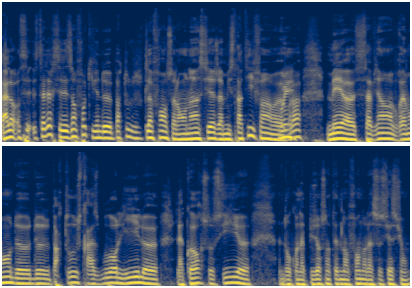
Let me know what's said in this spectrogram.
Alors, c'est-à-dire que c'est des enfants qui viennent de partout de toute la France. Alors, on a un siège administratif, hein, oui. voilà, mais euh, ça vient vraiment de, de, partout, Strasbourg, Lille, euh, la Corse aussi. euh, donc, on a plusieurs centaines d'enfants dans l'association.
